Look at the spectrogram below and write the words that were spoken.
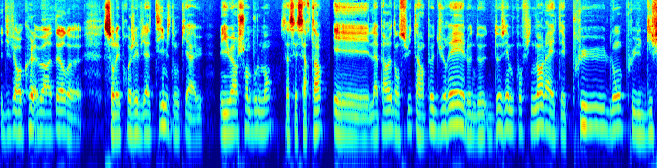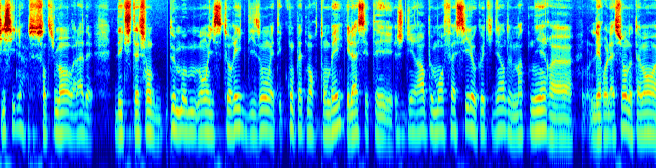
les différents collaborateurs euh, sur les projets via Teams. Donc il y a eu, il y a eu un chamboulement, ça c'est certain. Et la période ensuite a un peu duré. Le deuxième confinement là a été plus long, plus difficile. Ce sentiment voilà d'excitation de, moments historiques, disons, était complètement retombé. Et là, c'était, je dirais, un peu moins facile au quotidien de maintenir les relations. Notamment,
